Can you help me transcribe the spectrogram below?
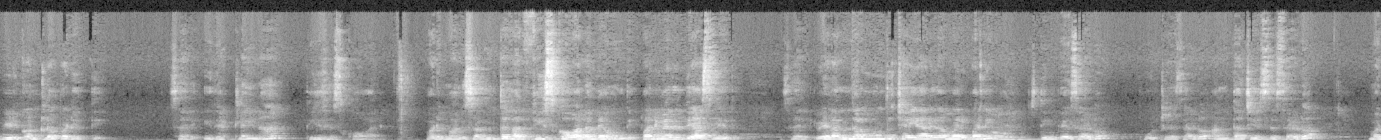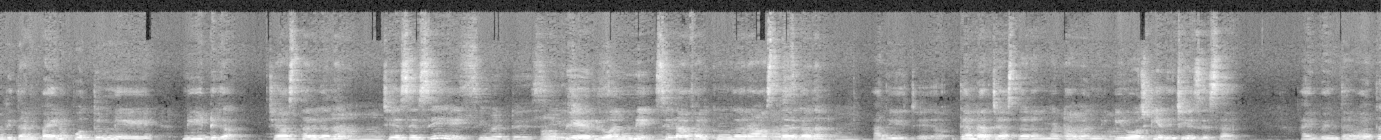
వీడి కంట్లో పడిద్ది. సరే ఇది ఎట్లయినా తీసేసుకోవాలి. వాడి మనసు అంతా అది తీసుకోవాలనే ఉంది. పని మీద ధ్యాస లేదు. సరే వీళ్ళందరి ముందు చేయాలిగా మరి పని? దింపేశాడు పూజ చేశాడు అంతా చేసేసాడు మళ్ళీ దానిపైన పొద్దున్నే నీట్గా చేస్తారు కదా? చేసేసి సిమెంట్ పేర్లు అన్నీ శిలాఫలకంగా రాస్తారు కదా? అది తెల్లారు చేస్తారనమాట అవన్నీ. ఈ రోజుకి ఇది చేసేసారు. అయిపోయిన తర్వాత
